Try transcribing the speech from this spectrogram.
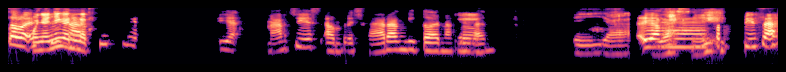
kalau Mau nyanyi nggak nih, Nat? aktif nih. ya narsis sampai sekarang gitu anaknya Hmm. kan. Iya, Yang iya sih. terpisah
